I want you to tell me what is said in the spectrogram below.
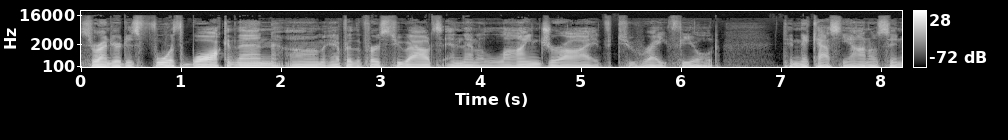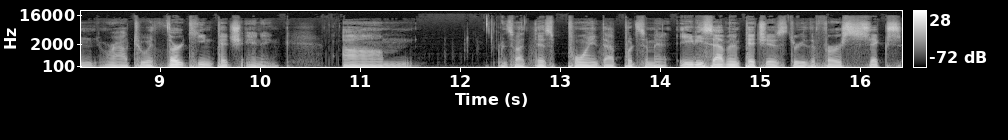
surrendered his fourth walk then um, after the first two outs and then a line drive to right field to nick castellanos in route to a 13 pitch inning. Um, And so at this point, that puts him at 87 pitches through the first six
